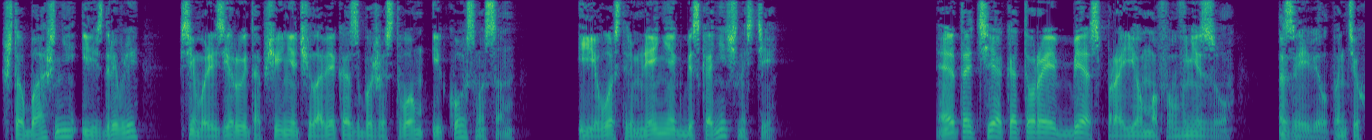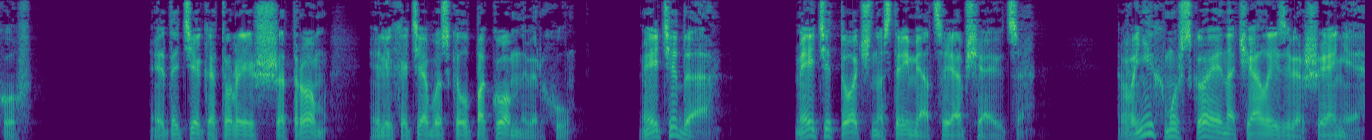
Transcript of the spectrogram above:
что башни издревле — символизирует общение человека с божеством и космосом и его стремление к бесконечности. «Это те, которые без проемов внизу», — заявил Пантюхов. «Это те, которые с шатром или хотя бы с колпаком наверху. Эти да. Эти точно стремятся и общаются. В них мужское начало и завершение.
